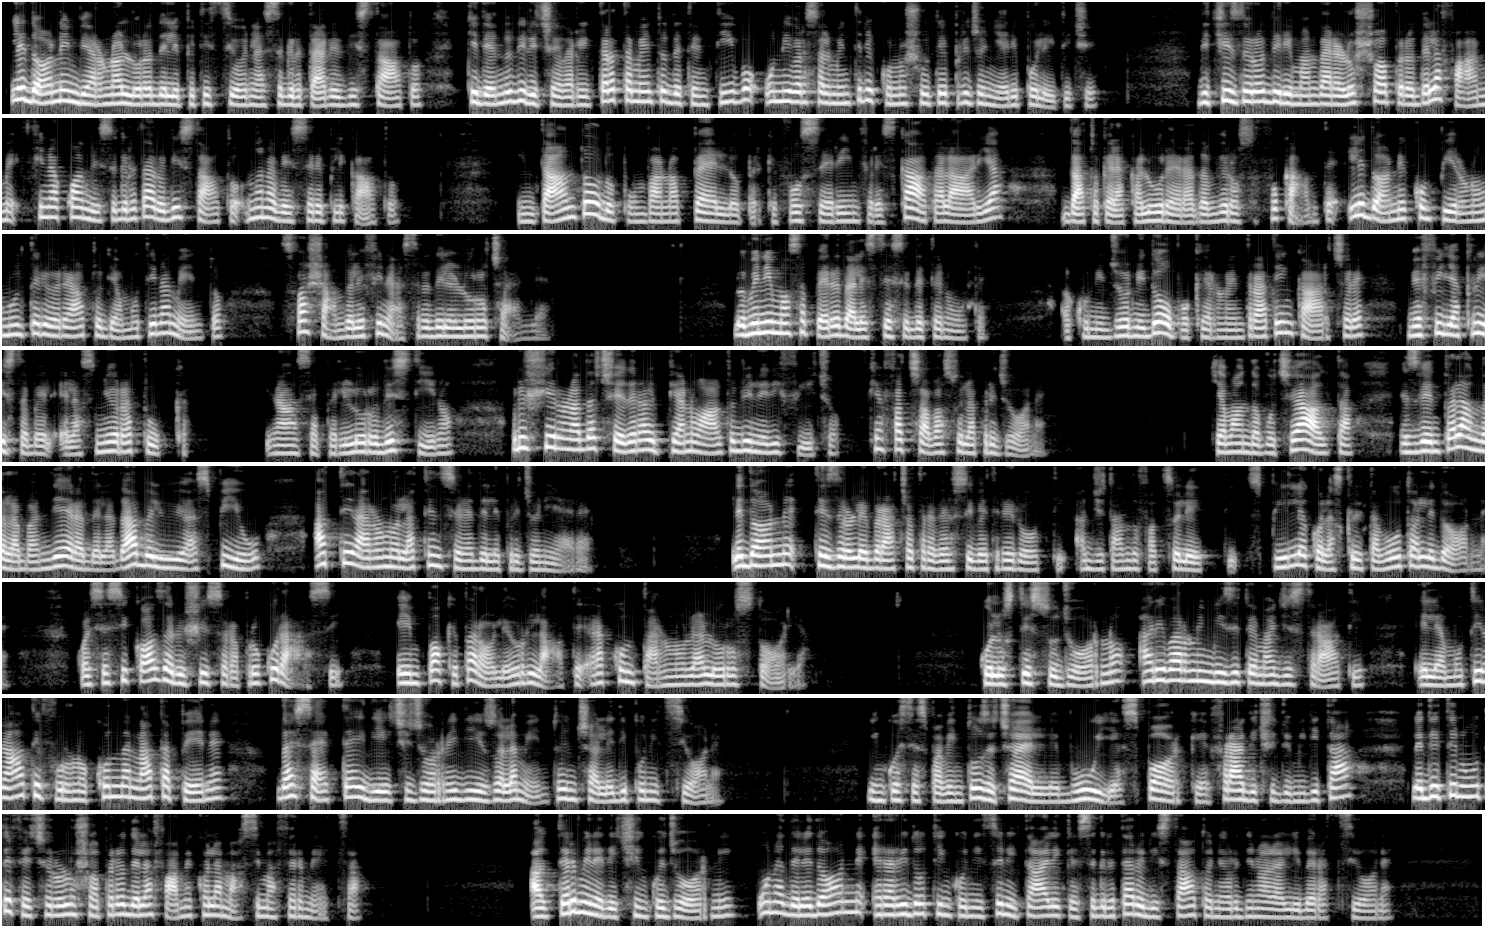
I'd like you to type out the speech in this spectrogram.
Le donne inviarono allora delle petizioni al segretario di Stato chiedendo di ricevere il trattamento detentivo universalmente riconosciuto ai prigionieri politici decisero di rimandare lo sciopero della fame fino a quando il segretario di Stato non avesse replicato. Intanto, dopo un vano appello perché fosse rinfrescata l'aria, dato che la calore era davvero soffocante, le donne compirono un ulteriore atto di ammutinamento sfasciando le finestre delle loro celle. Lo venimmo a sapere dalle stesse detenute. Alcuni giorni dopo che erano entrate in carcere, mia figlia Christabel e la signora Tuck, in ansia per il loro destino, riuscirono ad accedere al piano alto di un edificio che affacciava sulla prigione. Chiamando a voce alta e sventolando la bandiera della WSPU, attirarono l'attenzione delle prigioniere. Le donne tesero le braccia attraverso i vetri rotti, agitando fazzoletti, spille con la scritta voto alle donne, qualsiasi cosa riuscissero a procurarsi, e in poche parole urlate raccontarono la loro storia. Quello stesso giorno arrivarono in visita i magistrati e le ammutinate furono condannate a pene dai 7 ai 10 giorni di isolamento in celle di punizione. In queste spaventose celle, buie, sporche, fradici di umidità, le detenute fecero lo sciopero della fame con la massima fermezza. Al termine dei cinque giorni, una delle donne era ridotta in condizioni tali che il segretario di Stato ne ordinò la liberazione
